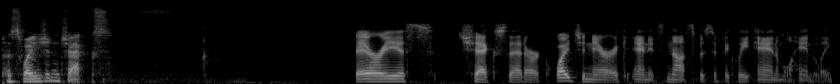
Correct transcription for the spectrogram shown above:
Persuasion checks. various checks that are quite generic, and it's not specifically animal handling.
